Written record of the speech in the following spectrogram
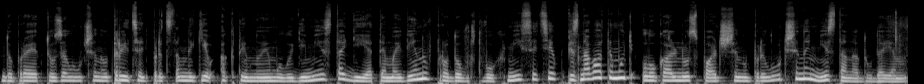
до проєкту залучено 30 представників активної молоді міста. Діятиме він впродовж двох місяців. Пізнаватимуть локальну спадщину Прилуччини міста над Удаєм.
